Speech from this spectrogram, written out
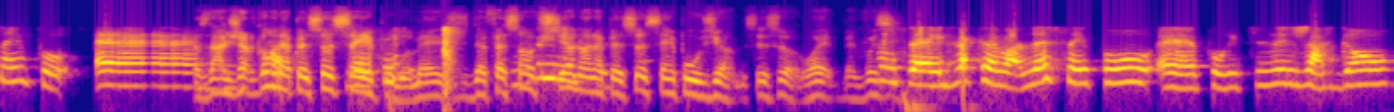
Sympo. dans le jargon, on appelle ça le Sympo, mais de façon officielle, on appelle ça le Symposium. C'est ça, oui. Ben, c'est exactement. Le Sympo, pour utiliser le jargon.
